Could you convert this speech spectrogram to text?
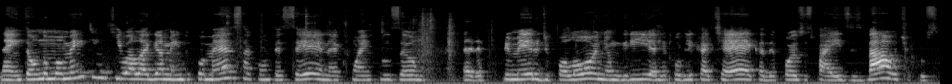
Né? Então, no momento em que o alargamento começa a acontecer, né, com a inclusão é, primeiro de Polônia, Hungria, República Tcheca, depois os países bálticos,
